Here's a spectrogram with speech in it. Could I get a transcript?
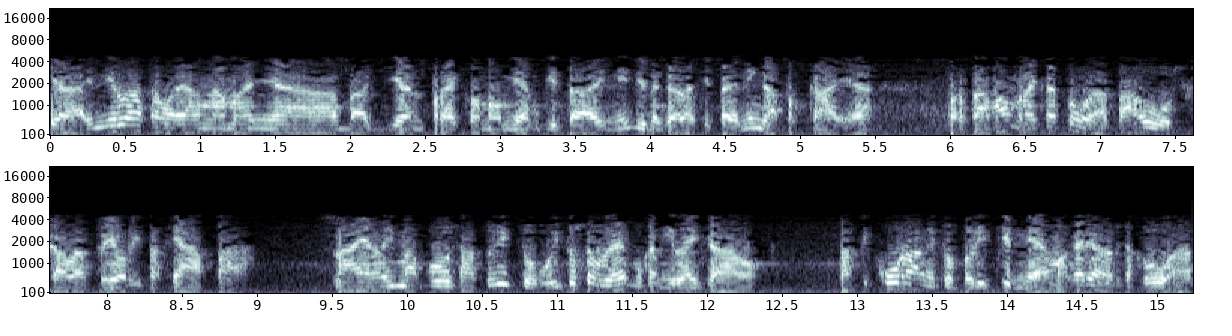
Ya inilah kalau yang namanya bagian perekonomian kita ini di negara kita ini nggak peka ya. Pertama mereka tuh nggak tahu skala prioritasnya apa. Nah yang 51 itu, itu sebenarnya bukan ilegal. Tapi kurang itu pelicinnya, makanya dia harus keluar.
